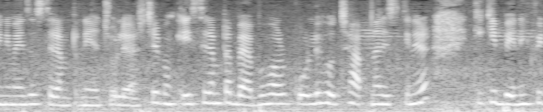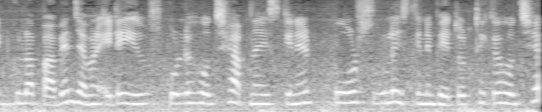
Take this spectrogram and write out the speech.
মিনিমাইজার সিরামটা নিয়ে চলে আসছে এবং এই সিরামটা ব্যবহার করলে হচ্ছে আপনার স্কিনের কী কী বেনিফিটগুলো পাবেন? যেমন এটা ইউজ করলে হচ্ছে আপনার স্কিনের পোর্সগুলো স্কিনের ভেতর থেকে হচ্ছে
